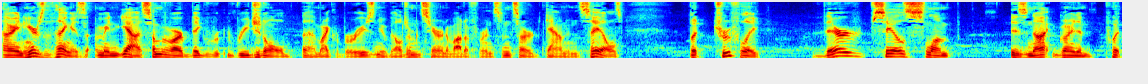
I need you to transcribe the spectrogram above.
I mean, here's the thing: is I mean, yeah, some of our big regional uh, microbreweries, New Belgium and Sierra Nevada, for instance, are down in sales. But truthfully, their sales slump is not going to put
